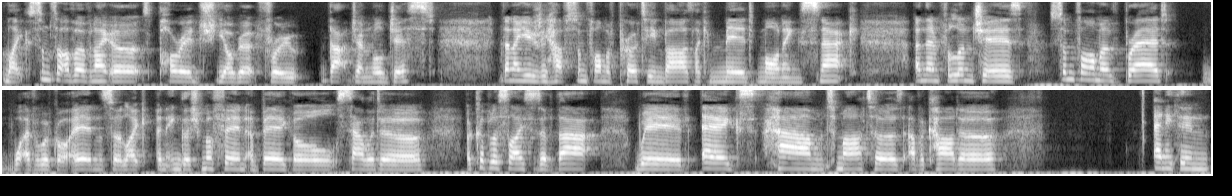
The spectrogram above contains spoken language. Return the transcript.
Like some sort of overnight oats, porridge, yogurt, fruit, that general gist. Then I usually have some form of protein bars, like a mid morning snack. And then for lunches, some form of bread, whatever we've got in. So, like an English muffin, a bagel, sourdough, a couple of slices of that with eggs, ham, tomatoes, avocado, anything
